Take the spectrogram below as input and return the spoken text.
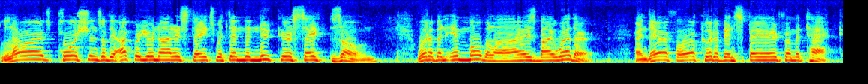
large portions of the upper United States within the nuclear safe zone would have been immobilized by weather and therefore could have been spared from attack,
